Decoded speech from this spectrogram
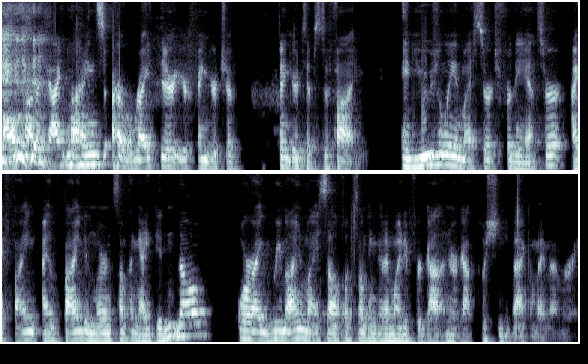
All product guidelines are right there at your fingertip, fingertips to find. And usually in my search for the answer, I find I find and learn something I didn't know, or I remind myself of something that I might have forgotten or got pushed in the back of my memory.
